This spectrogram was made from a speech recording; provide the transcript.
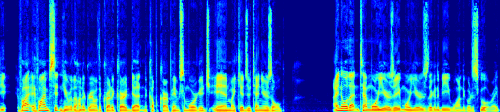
if I if I'm sitting here with a hundred grand with a credit card debt and a couple car payments and mortgage, and my kids are ten years old, I know that in ten more years, eight more years, they're going to be wanting to go to school, right?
